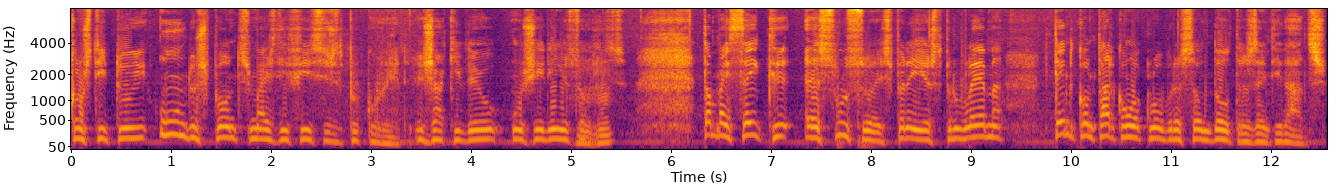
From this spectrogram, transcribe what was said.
constitui um dos pontos mais difíceis de percorrer. Já que deu um girinho sobre isso. Também sei que as soluções para este problema têm de contar com a colaboração de outras entidades.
